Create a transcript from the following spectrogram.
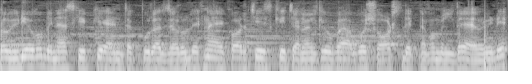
तो वीडियो को बिना स्किप के एंड तक पूरा ज़रूर देखना। एक और चीज़ की चैनल के ऊपर आपको शॉर्ट्स देखने को मिलते हैं एवरीडे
